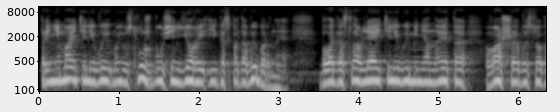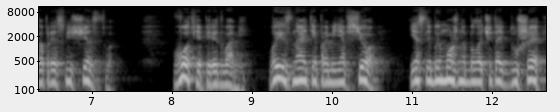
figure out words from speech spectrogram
Принимаете ли вы мою службу, сеньоры и господа выборные? Благословляете ли вы меня на это, ваше высокопреосвященство? Вот я перед вами. Вы знаете про меня все. Если бы можно было читать в душе,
